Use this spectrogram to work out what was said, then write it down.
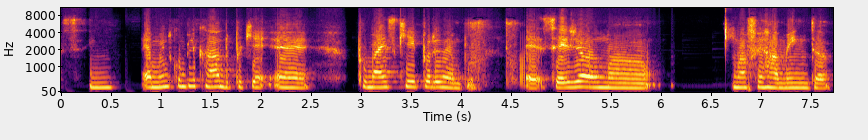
sim, é muito complicado, porque é, por mais que, por exemplo, é, seja uma, uma ferramenta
